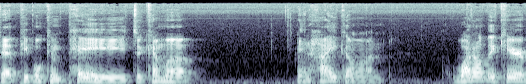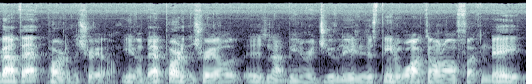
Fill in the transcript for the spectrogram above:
that people can pay to come up and hike on. Why don't they care about that part of the trail? You know, that part of the trail is not being rejuvenated. It's being walked on all fucking day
